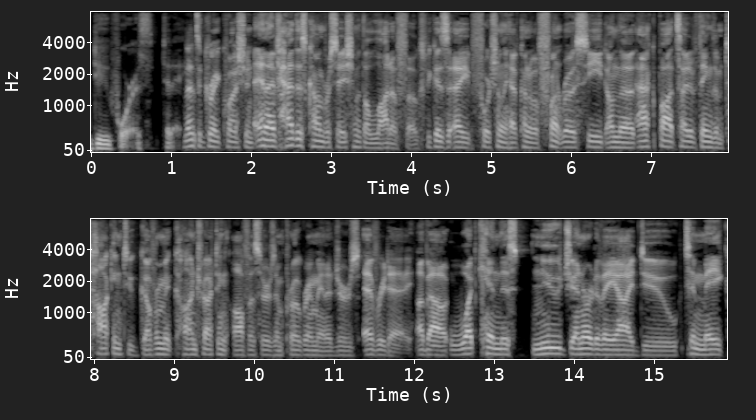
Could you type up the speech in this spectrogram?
do for us today? That's a great question. And I've had this conversation with a lot of folks because I fortunately have kind of a front row seat on the AcqBot side of things. I'm talking to government contracting officers and program managers every day about what can this new generative AI do to make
